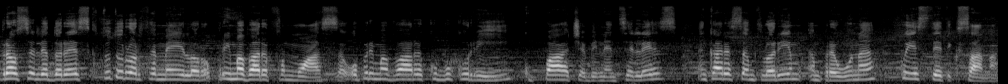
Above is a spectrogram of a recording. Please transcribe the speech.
Vreau să le doresc tuturor femeilor o primăvară frumoasă, o primăvară cu bucurii, cu pace, bineînțeles, în care să înflorim împreună cu Estetic Sana.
